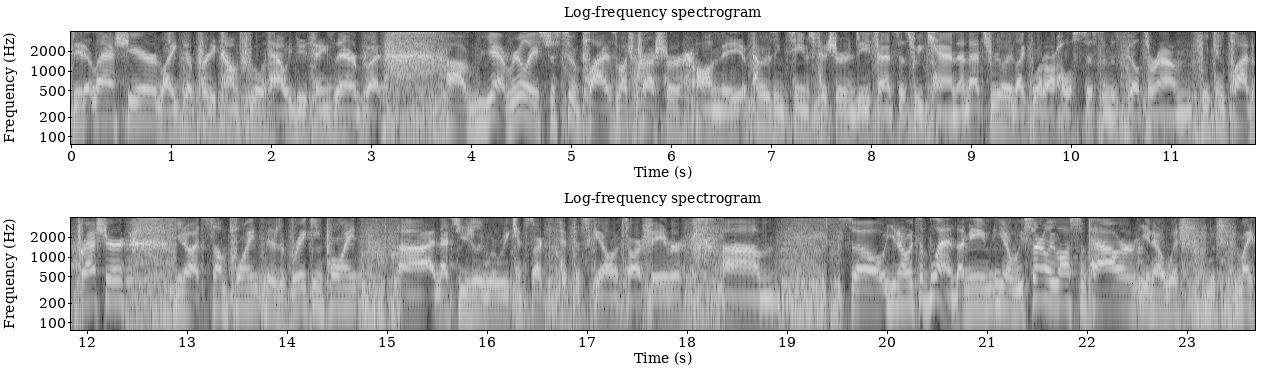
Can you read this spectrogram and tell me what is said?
did it last year, like they're pretty comfortable with how we do things there. But uh, yeah, really, it's just to apply as much pressure on the opposing team's pitcher and defense as we can, and that's really like what our whole system is built around. If we can apply the pressure, you know, at some point there's a breaking point, uh, and that's usually where we can start to tip the scale into our favor. Um, so you know, it's a blend. I mean, you know, we certainly lost some power, you know, with with Mike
